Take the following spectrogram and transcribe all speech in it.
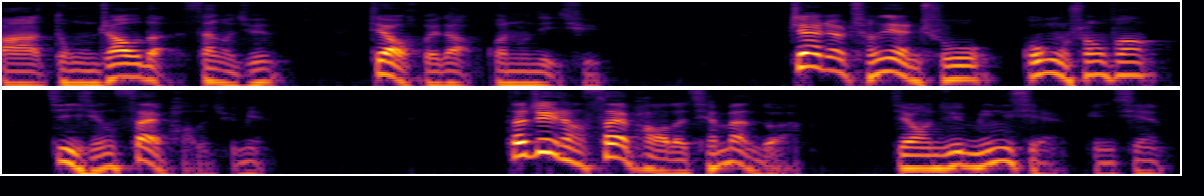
把董钊的三个军调回到关中地区，这样就呈现出国共双方进行赛跑的局面。在这场赛跑的前半段，解放军明显领先，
